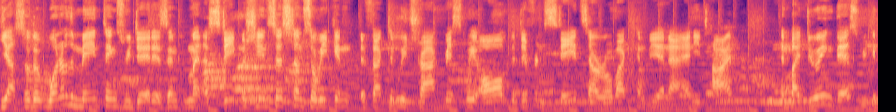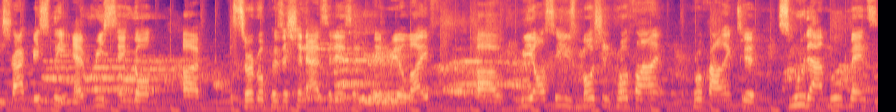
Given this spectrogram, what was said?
Yeah, so the, one of the main things we did is implement a state machine system so we can effectively track basically all the different states our robot can be in at any time. And by doing this, we can track basically every single uh, servo position as it is in, in real life. Uh, we also use motion profiling, profiling to smooth out movements,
